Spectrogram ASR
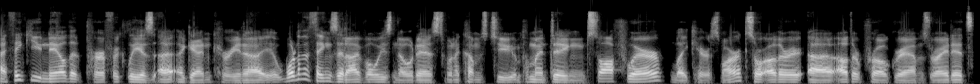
I think you nailed it perfectly. As uh, again, Karina, one of the things that I've always noticed when it comes to implementing software like CareSmartz or other uh, other programs, right? It's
